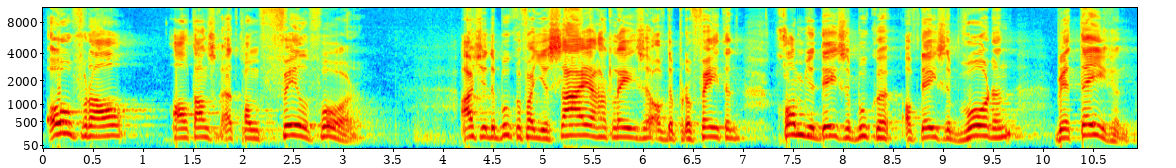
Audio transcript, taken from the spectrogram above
overal, althans het komt veel voor. Als je de boeken van Jesaja gaat lezen of de profeten, kom je deze boeken of deze woorden weer tegen.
